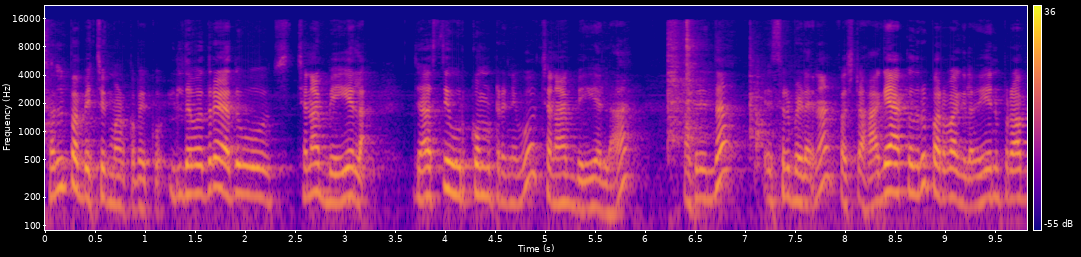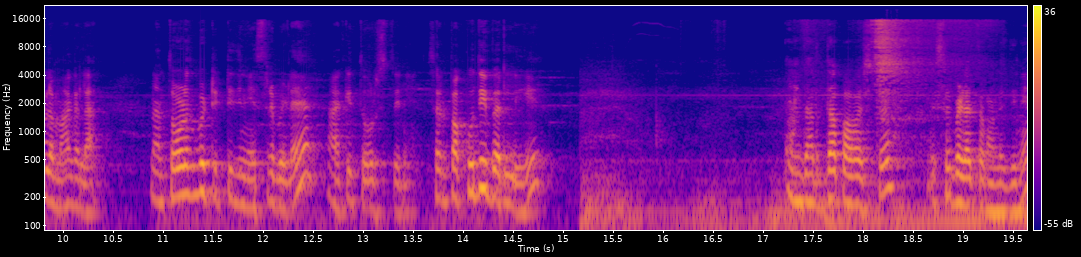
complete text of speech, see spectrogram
ಸ್ವಲ್ಪ ಬೆಚ್ಚಗೆ ಮಾಡ್ಕೋಬೇಕು. ಇಲ್ಲದೆ ಹೋದರೆ ಅದು ಚೆನ್ನಾಗಿ ಬೇಯಲ್ಲ. ಜಾಸ್ತಿ ಹುರ್ಕೊಂಬಿಟ್ರೆ ನೀವು ಚೆನ್ನಾಗಿ ಬೇಯಲ್ಲ. ಅದರಿಂದ ಹೆಸ್ರುಬೇಳೆನ ಫಸ್ಟ್ ಹಾಗೆ ಹಾಕಿದ್ರೂ ಪರವಾಗಿಲ್ಲ, ಏನು ಪ್ರಾಬ್ಲಮ್ ಆಗಲ್ಲ. ನಾನು ತೊಳೆದ್ಬಿಟ್ಟು ಇಟ್ಟಿದ್ದೀನಿ ಹೆಸ್ರುಬೇಳೆ ಹಾಕಿ ತೋರಿಸ್ತೀನಿ. ಸ್ವಲ್ಪ ಕುದಿ ಬರಲಿ. ಒಂದು ಅರ್ಧ ಪಾವಷ್ಟು ಹೆಸ್ರುಬೇಳೆ ತೊಗೊಂಡಿದ್ದೀನಿ.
